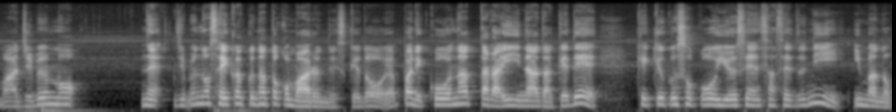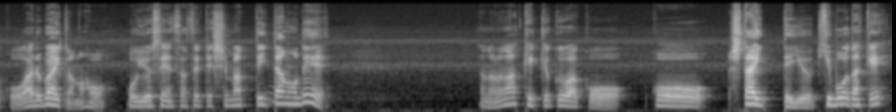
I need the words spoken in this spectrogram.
まあ自分もね、自分の正確なとこもあるんですけど、やっぱりこうなったらいいなだけで、結局そこを優先させずに、今のこうアルバイトの方を優先させてしまっていたので、なんだろうな、結局はこう、こうしたいっていう希望だけ、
